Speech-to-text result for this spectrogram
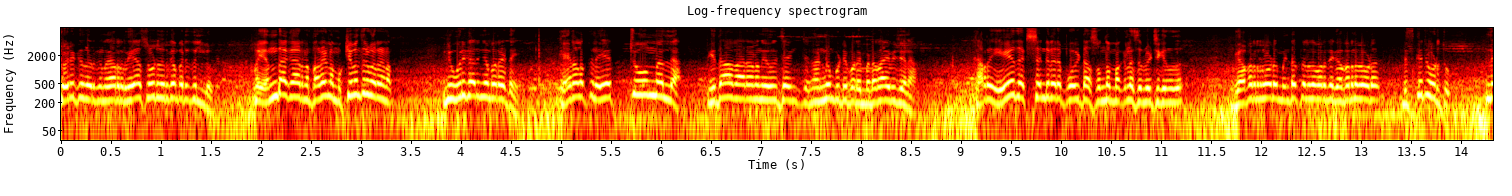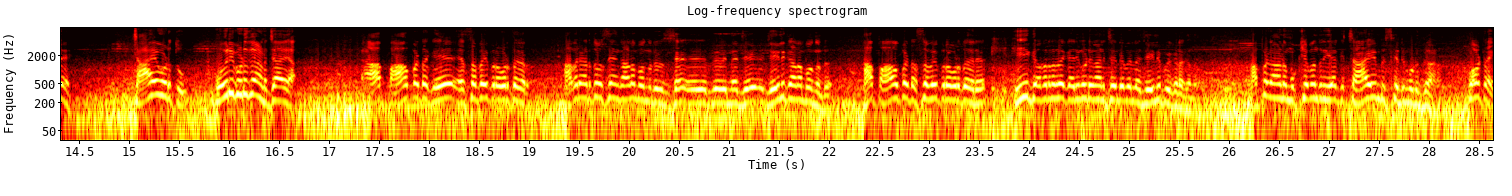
ചൊരുക്ക് തീർക്കുന്നത് കാരണം റിയാസോട് തീർക്കാൻ പറ്റത്തില്ലല്ലോ. അപ്പോൾ എന്താ കാരണം? പറയണം മുഖ്യമന്ത്രി പറയണം. ഇനി ഒരു കാര്യം ഞാൻ പറയട്ടെ. കേരളത്തിൽ ഏറ്റവും നല്ല പിതാവ് ആരാണെന്ന് ചോദിച്ചാൽ കണ്ണും പൂട്ടി പറയും പിണറായി വിജയന. കാരണം ഏത് എക്സ്റ്റന്റ് വരെ പോയിട്ടാണ് സ്വന്തം മക്കളെ സംരക്ഷിക്കുന്നത് ഗവർണറോട് മിണ്ടത്തിലെന്ന് പറഞ്ഞ് ഗവർണറോട് ബിസ്ക്കറ്റ് കൊടുത്തു അല്ലേ? ചായ കൊടുത്തു. ഒരു കൊടുക്കുകയാണ് ചായ. ആ പാവപ്പെട്ട കെ എസ് എഫ് ഐ പ്രവർത്തകർ അവരടുത്ത ദിവസം ഞാൻ കാണാൻ പോകുന്നുണ്ട്. പിന്നെ ജയിലിൽ കാണാൻ പോകുന്നുണ്ട്. ആ പാവപ്പെട്ട എസ് എഫ് ഐ പ്രവർത്തകർ ഈ ഗവർണറെ കരിങ്കൂടി കാണിച്ചതിന്റെ പേരിൽ ജയിലിൽ പോയി കിടക്കുന്നത്. അപ്പോഴാണ് മുഖ്യമന്ത്രി ഇയാൾക്ക് ചായയും ബിസ്ക്കറ്റും കൊടുക്കുകയാണ്. പോട്ടെ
